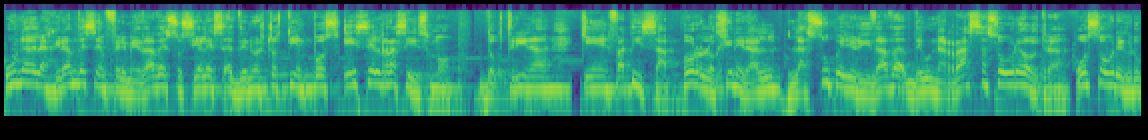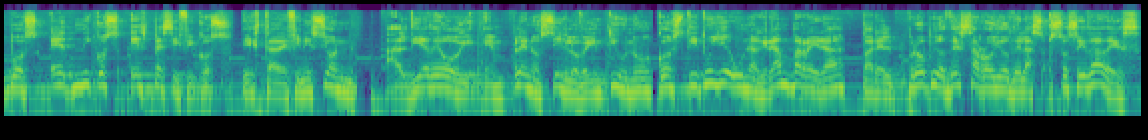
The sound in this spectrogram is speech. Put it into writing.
Una de las grandes enfermedades sociales de nuestros tiempos es el racismo, doctrina que enfatiza por lo general la superioridad de una raza sobre otra o sobre grupos étnicos específicos. Esta definición al día de hoy, en pleno siglo XXI, constituye una gran barrera para el propio desarrollo de las sociedades,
